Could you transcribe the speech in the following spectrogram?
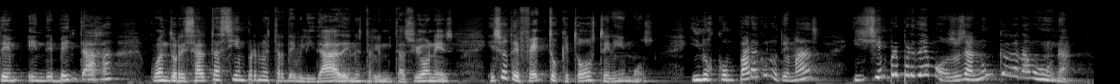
en desventaja cuando resalta siempre nuestras debilidades, nuestras limitaciones, esos defectos que todos tenemos, y nos compara con los demás y siempre perdemos, o sea, nunca ganamos una.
